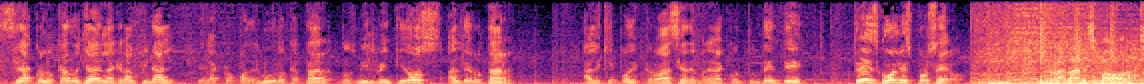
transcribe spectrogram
se ha colocado ya en la gran final de la Copa del Mundo Qatar 2022 al derrotar al equipo de Croacia de manera contundente, tres goles por cero. Radar Sports.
